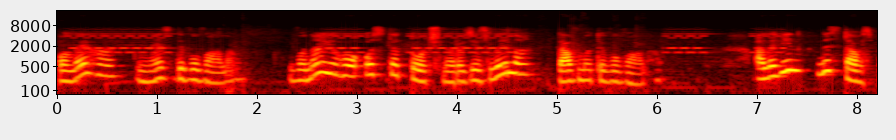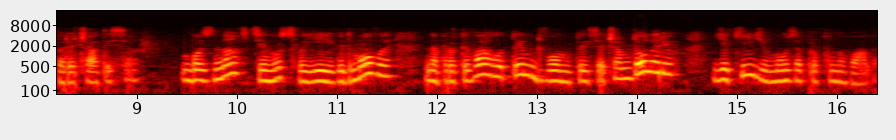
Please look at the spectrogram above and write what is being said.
Олега не здивувала. Вона його остаточно розізлила та вмотивувала. Але він не став сперечатися, бо знав ціну своєї відмови на противагу тим двом тисячам доларів, які йому запропонували.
